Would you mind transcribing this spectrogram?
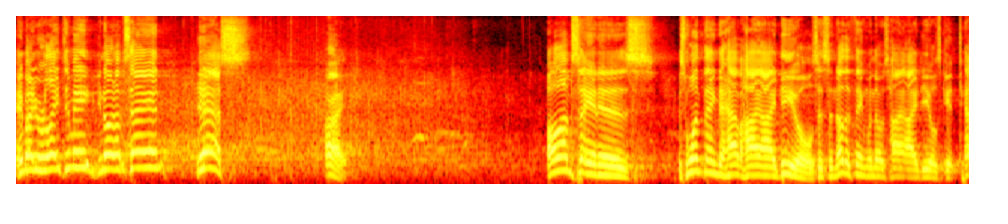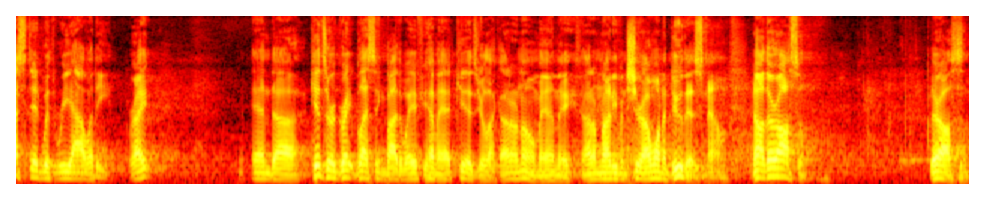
Anybody relate to me? You know what I'm saying? Yes. All right. All I'm saying is, it's one thing to have high ideals. It's another thing when those high ideals get tested with reality, right? And uh, kids are a great blessing, by the way. If you haven't had kids, you're like, I don't know, man. They, I'm not even sure I want to do this now. No, they're awesome. They're awesome.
